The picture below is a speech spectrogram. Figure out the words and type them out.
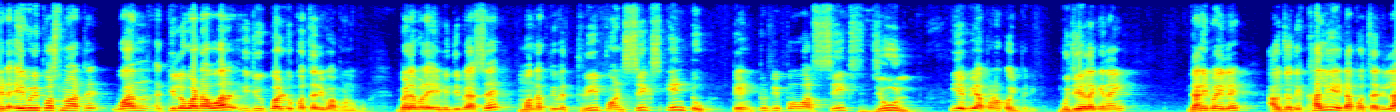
এটা এইভাবে প্রশ্ন আটে one kilowatt hour is equal to পচার আপনার বেড়ে বেড়ে এমিতি বি আসে মনে রাখবে three point six into ten to the power six joule ইয়ে বি আপনার কইপারে ବୁଝିହେଲା କି ନାହିଁ ଜାଣିପାରିଲେ ଆଉ ଯଦି ଖାଲି ଏଇଟା ପଚାରିଲା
